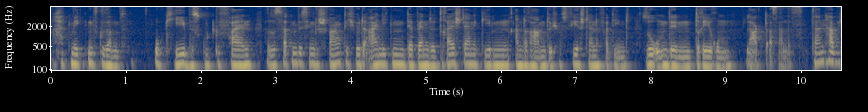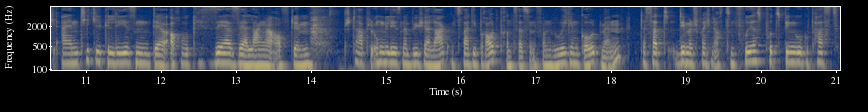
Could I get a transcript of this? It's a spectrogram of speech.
hat mir insgesamt okay bis gut gefallen. Also es hat ein bisschen geschwankt. Ich würde einigen der Bände drei Sterne geben, andere haben durchaus vier Sterne verdient. So um den Dreh rum lag das alles. Dann habe ich einen Titel gelesen, der auch wirklich sehr, sehr lange auf dem Stapel ungelesener Bücher lag, und zwar Die Brautprinzessin von William Goldman. Das hat dementsprechend auch zum Frühjahrsputz-Bingo gepasst.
